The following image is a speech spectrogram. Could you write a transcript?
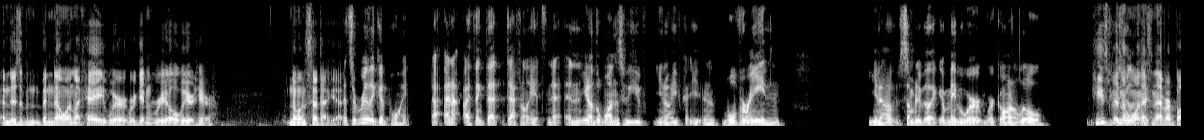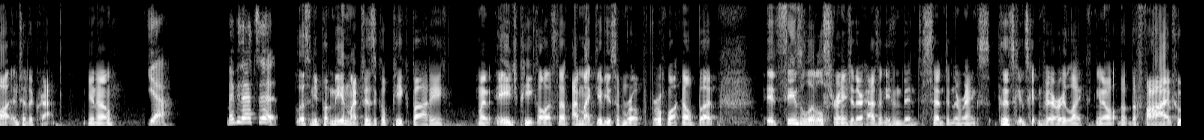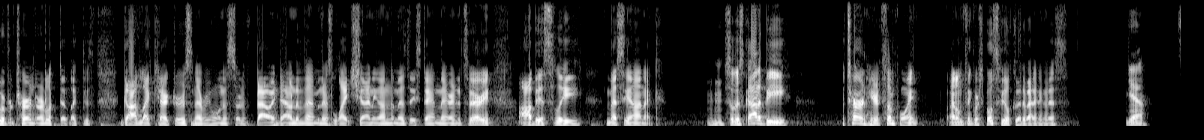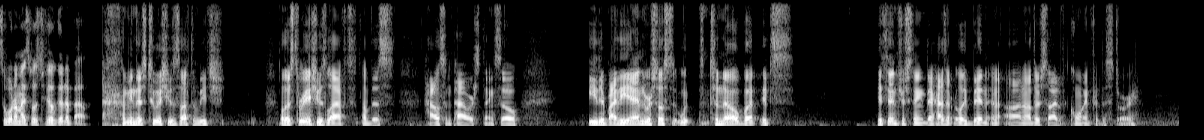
And there's been, been no one like, "Hey, we're we're getting real weird here." No one said that yet. that's a really good And I- think that definitely hits net. And you know, the ones who you've you know you've you know, Wolverine. You know, somebody be like, maybe we're we're going a little. He's been the one that's never bought into the crap. You know. Yeah, maybe that's it. Listen, you put me in my physical peak body, my age peak, all that stuff. I might give you some rope for a while, but it seems a little strange that there hasn't even been dissent in the ranks because it's, it's getting very like you know the, the five who have returned are looked at like these godlike characters and everyone is sort of bowing down to them and there's light shining on them as they stand there and it's very obviously messianic mm-hmm. so there's got to be a turn here at some point i don't think we're supposed to feel good about any of this Yeah. So what am I supposed to feel good about? I mean, there's two issues left of each. Well, there's three issues left of this House and Powers thing. So either by the end we're supposed to to know, but it's it's interesting. There hasn't really been an, an other side of the coin for this story.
